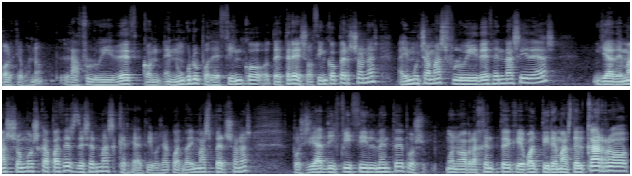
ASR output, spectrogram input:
Porque, bueno, la fluidez en un grupo de cinco, de tres o cinco personas, hay mucha más fluidez en las ideas y además somos capaces de ser más creativos. Ya cuando hay más personas, pues ya difícilmente, pues bueno, habrá gente que igual tire más del carro,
